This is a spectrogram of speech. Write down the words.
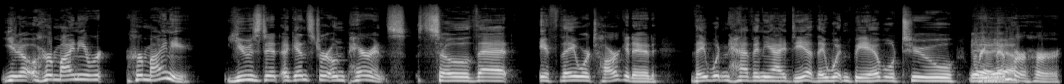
You know, Hermione Hermione used it against her own parents so that if they were targeted, they wouldn't have any idea. They wouldn't be able to Yeah, remember her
